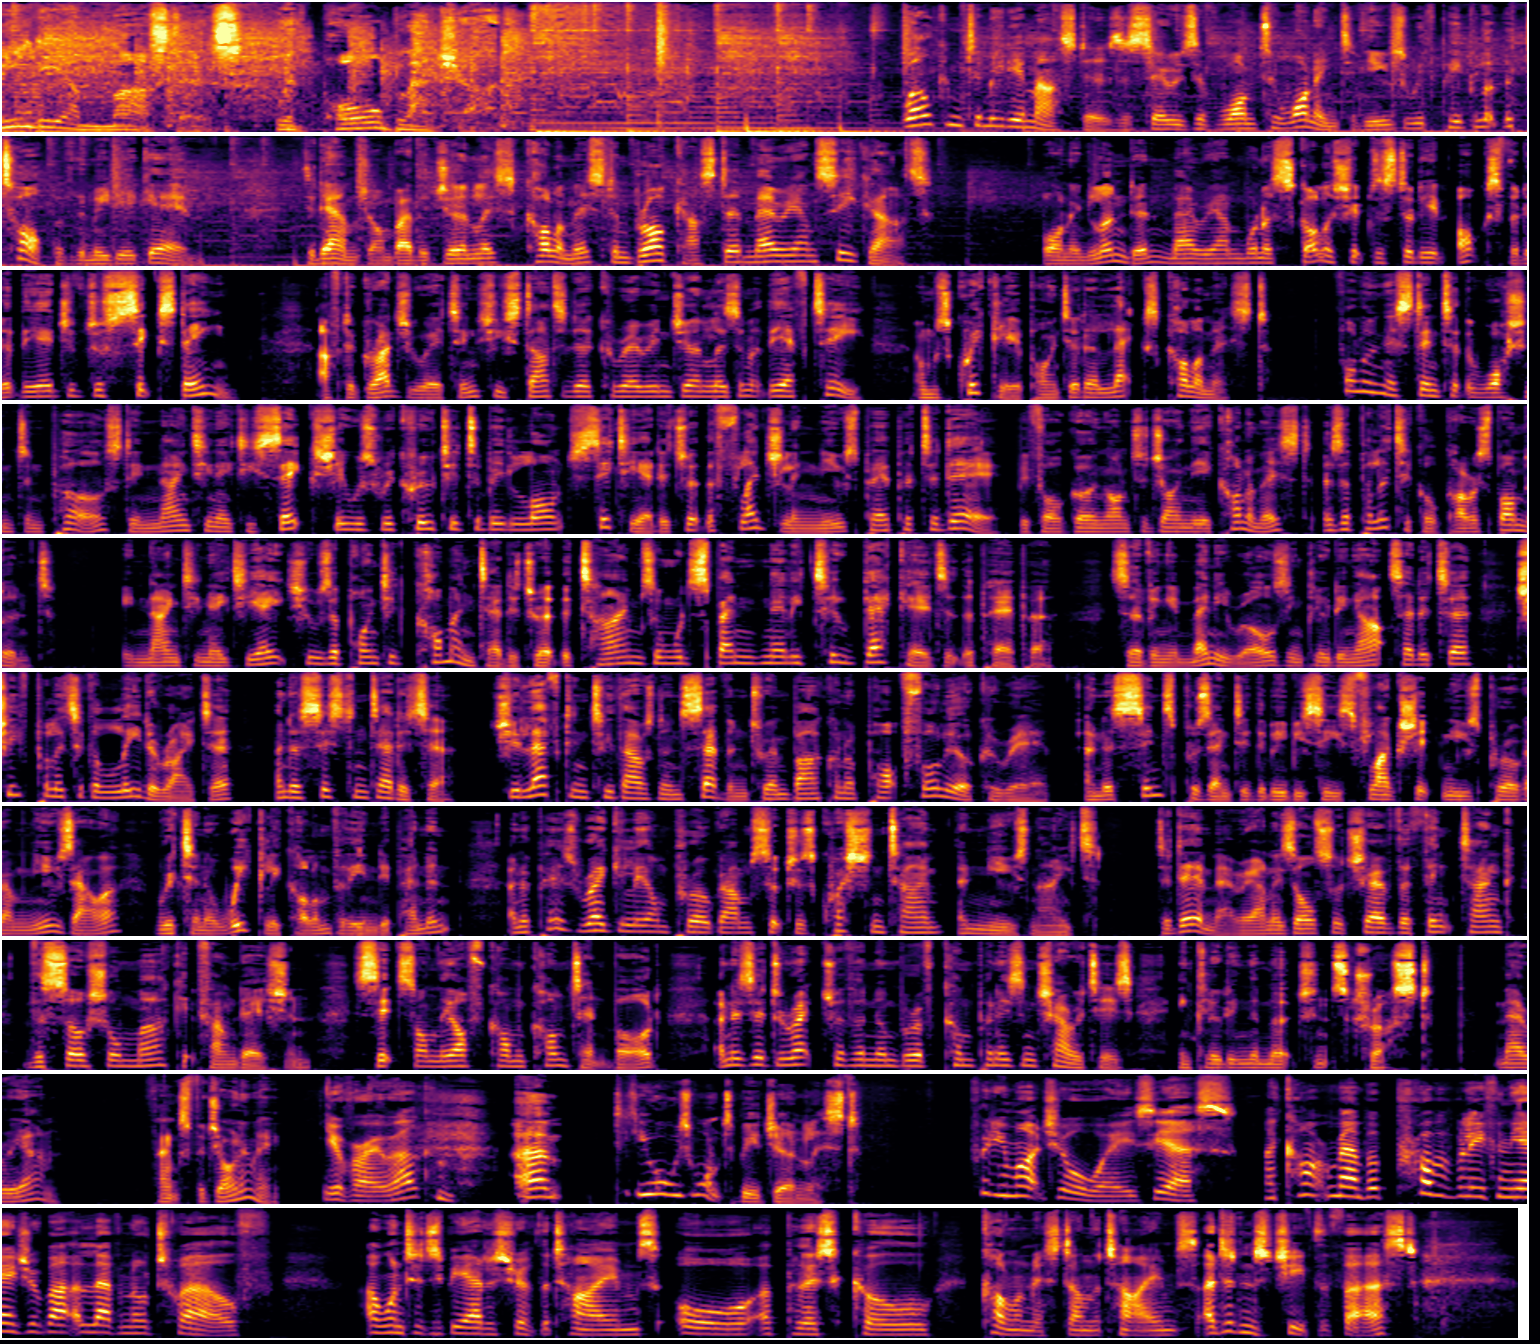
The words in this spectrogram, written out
Media Masters with Paul Blanchard. Welcome to Media Masters, a series of one to one interviews with people at the top of the media game. Today I'm joined by the journalist, columnist, and broadcaster Mary-Anne Sieghart. Born in London, Mary-Anne won a scholarship to study at Oxford at the age of just 16. After graduating, she started her career in journalism at the FT and was quickly appointed a Lex columnist. Following a stint at the Washington Post in 1986, she was recruited to be launch city editor at the fledgling newspaper Today before going on to join The Economist as a political correspondent. In 1988, she was appointed comment editor at The Times and would spend nearly two decades at the paper, serving in many roles including arts editor, chief political leader writer, and assistant editor. She left in 2007 to embark on a portfolio career and has since presented the BBC's flagship news programme NewsHour, written a weekly column for The Independent, and appears regularly on programmes such as Question Time and Newsnight. Today, Mary-Anne is also chair of the think tank The Social Market Foundation, sits on the Ofcom Content Board, and is a director of a number of companies and charities, including the Merchants Trust. Mary-Anne, thanks for joining me. You're very welcome. Um, did you always want to be a journalist? Pretty much always, yes. I can't remember, probably from the age of about 11 or 12. I wanted to be editor of The Times or a political columnist on The Times. I didn't achieve the first,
